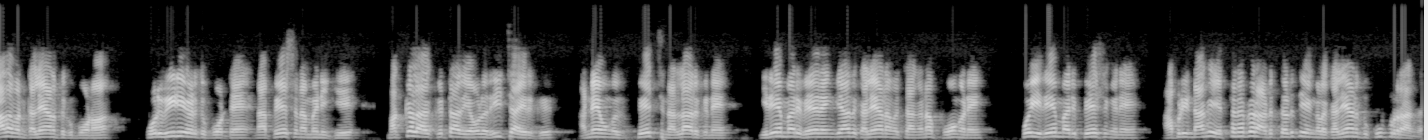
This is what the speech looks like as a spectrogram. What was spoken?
மாதவன் கல்யாணத்துக்கு போனோம். ஒரு வீடியோ எடுத்து போட்டேன். நான் பேசின மணிக்கு மக்களை கிட்ட அது எவ்வளோ ரீச் ஆகிருக்கு அண்ணே உங்கள் பேச்சு நல்லா இருக்குண்ணே. இதே மாதிரி வேற எங்கேயாவது கல்யாணம் வச்சாங்கன்னா போங்கண்ணே. போய் இதே மாதிரி பேசுங்கண்ணே அப்படின்னாங்க. எத்தனை பேர் அடுத்தடுத்து எங்களை கல்யாணத்துக்கு கூப்பிட்றாங்க.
